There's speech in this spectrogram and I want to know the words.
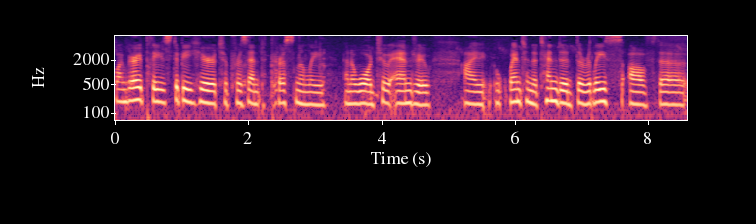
Well, I'm very pleased to be here to present personally an award to Andrew. I went and attended the release of the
